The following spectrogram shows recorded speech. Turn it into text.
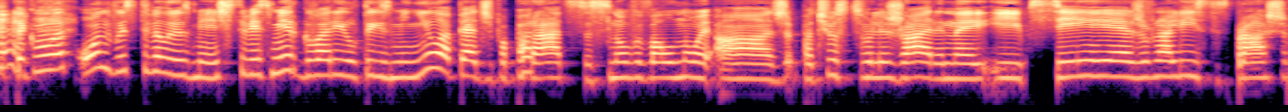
Так вот, он выставил ее изменщицей. Весь мир говорил, ты изменила, опять же, папарацци с новой волной, а почувствовали жареной, и все журналисты спрашивали,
